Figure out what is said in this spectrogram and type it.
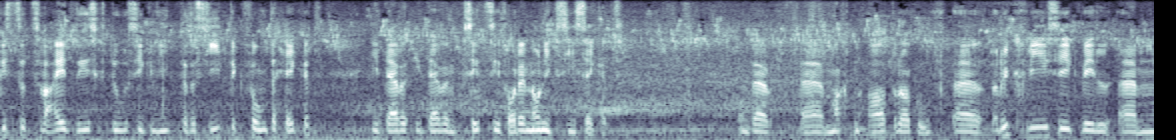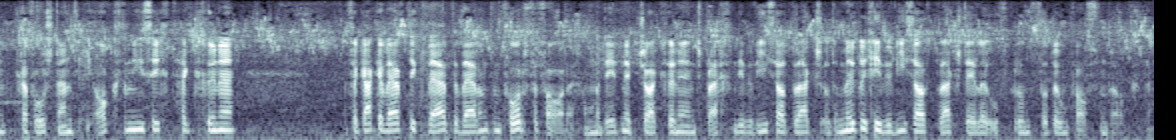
bis zu 32'000 weitere Seiten gefunden haben, in, der, in deren Besitz sie vorher noch nicht waren. Und er äh, macht einen Antrag auf äh, Rückweisung, weil ähm, keine vollständige Akteneinsicht hat können vergegenwärtigt werden während dem Vorverfahren und man dort nicht schon können entsprechende Beweisanträge oder mögliche Beweisanträge stellen aufgrund von der umfassenden Akten.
